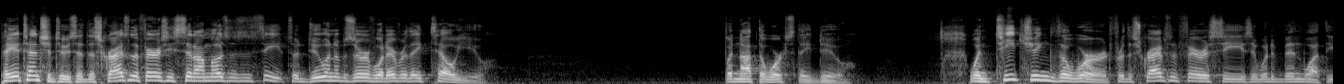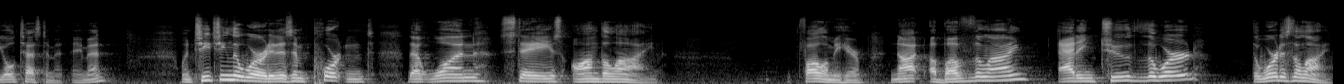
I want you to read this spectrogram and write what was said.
Pay attention to, he said, the scribes and the Pharisees sit on Moses' seat, so do and observe whatever they tell you but not the works they do. When teaching the word, for the scribes and Pharisees, it would have been what? The Old Testament. Amen? When teaching the word, it is important that one stays on the line. Follow me here. Not above the line, adding to the word. The word is the line.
